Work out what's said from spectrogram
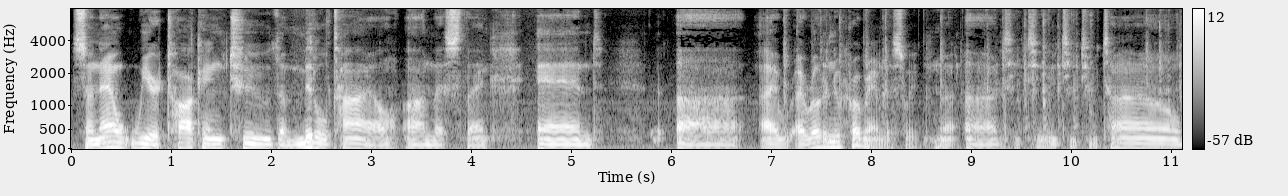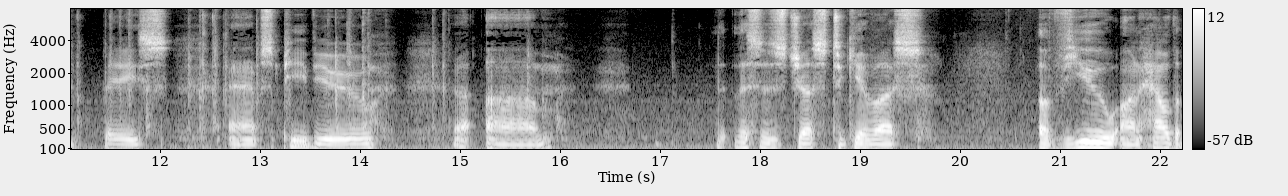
So now we are talking to the middle tile on this thing, and uh, I, I wrote a new program this week. Uh, T2, T2 tile, base, apps, pview. Uh, um, th- this is just to give us a view on how the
